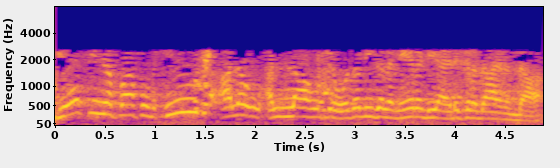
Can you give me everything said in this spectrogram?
யோசிங்க பார்ப்போம் இந்த அளவு அல்லாஹுடைய உதவிகளை நேரடியா எடுக்கிறதா இருந்தா?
